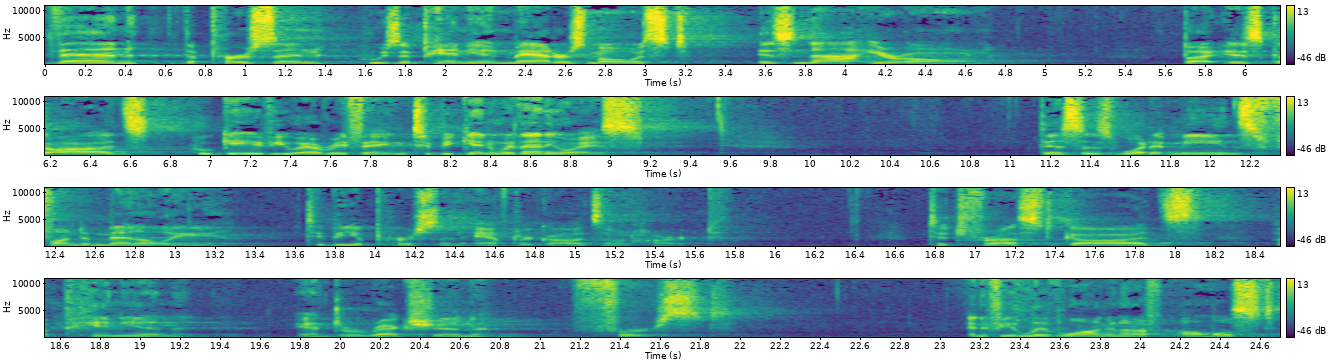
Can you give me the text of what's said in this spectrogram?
then the person whose opinion matters most is not your own, but is God's who gave you everything to begin with, anyways. This is what it means fundamentally to be a person after God's own heart. To trust God's opinion and direction first. And if you live long enough, almost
